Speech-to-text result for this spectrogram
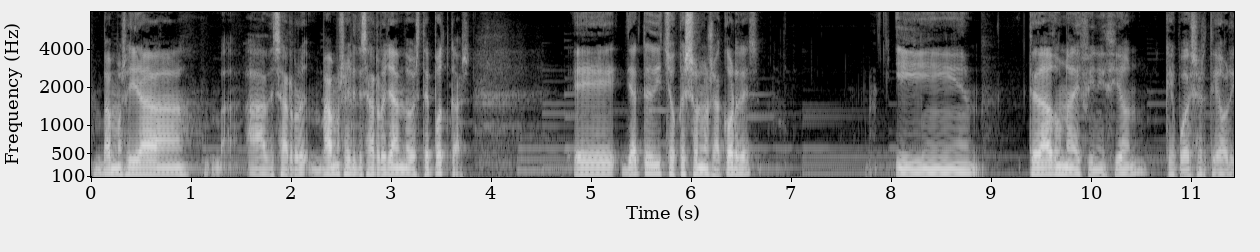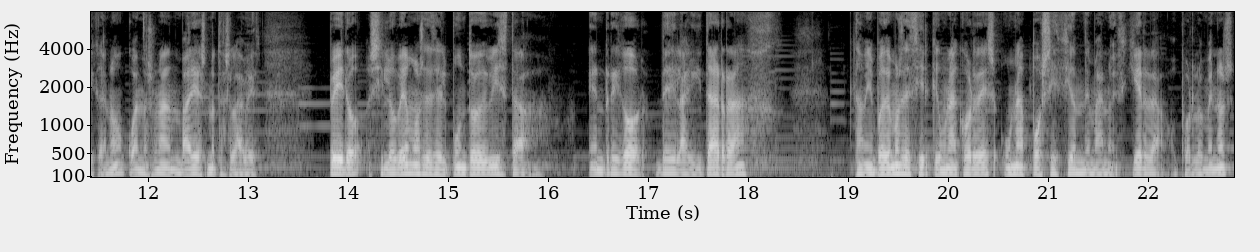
vamos a ir a, vamos a ir desarrollando este podcast. Eh, ya te he dicho qué son los acordes y te he dado una definición que puede ser teórica, ¿no? Cuando suenan varias notas a la vez. Pero si lo vemos desde el punto de vista, en rigor, de la guitarra, también podemos decir que un acorde es una posición de mano izquierda, o por lo menos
